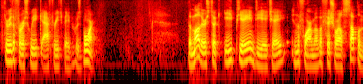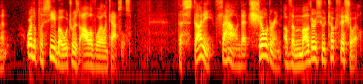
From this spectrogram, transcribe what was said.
through the first week after each baby was born. The mothers took EPA and DHA in the form of a fish oil supplement, or the placebo, which was olive oil in capsules. The study found that children of the mothers who took fish oil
